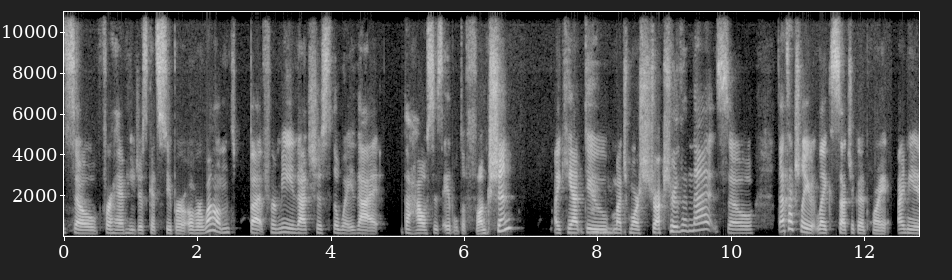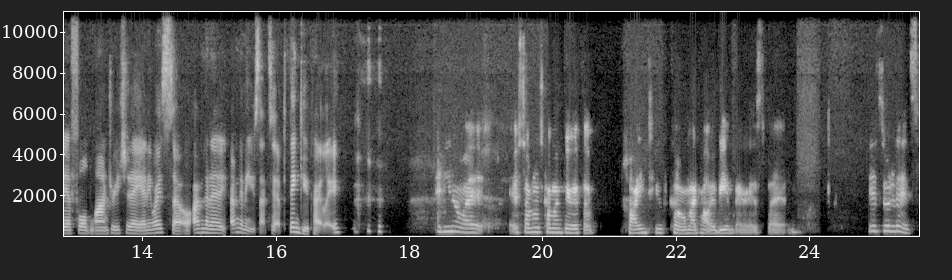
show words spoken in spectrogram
So for him, he just gets super overwhelmed. But for me, that's just the way that the house is able to function. I can't do mm-hmm. much more structure than that. So that's actually like such a good point. I need to fold laundry today anyway, so I'm gonna I'm gonna use that tip. Thank you, Kylie. and you know what? If someone was coming through with a fine tooth comb, I'd probably be embarrassed, but it's what it is.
